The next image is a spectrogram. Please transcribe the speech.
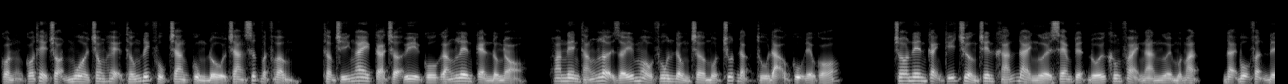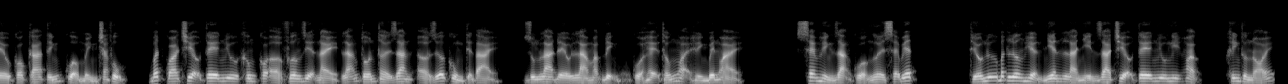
còn có thể chọn mua trong hệ thống đích phục trang cùng đồ trang sức vật phẩm, thậm chí ngay cả chợ uy cố gắng lên kèn đồng nhỏ, hoan nên thắng lợi giấy màu phun đồng chờ một chút đặc thù đạo cụ đều có cho nên cạnh kỹ trường trên khán đài người xem tuyệt đối không phải ngàn người một mặt, đại bộ phận đều có cá tính của mình trang phục. Bất quá triệu tê như không có ở phương diện này lãng tốn thời gian ở giữa cùng tiền tài, dùng là đều là mặc định của hệ thống ngoại hình bên ngoài. Xem hình dạng của ngươi sẽ biết. Thiếu nữ bất lương hiển nhiên là nhìn ra triệu tê như nghi hoặc, khinh thường nói,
